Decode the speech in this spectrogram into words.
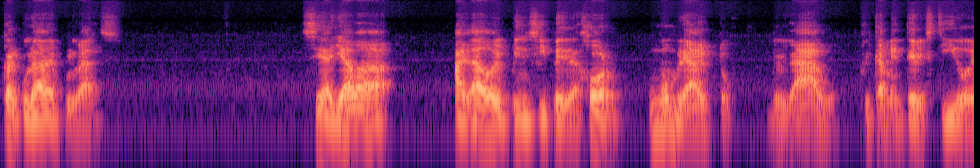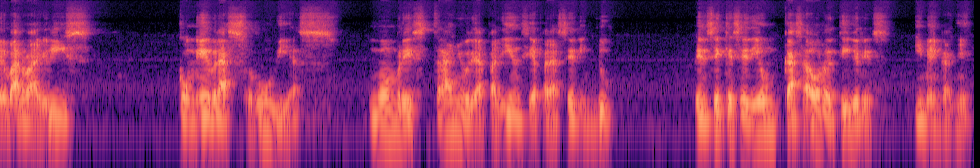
calculada en pulgadas se hallaba al lado del príncipe de Ahor, un hombre alto, delgado, ricamente vestido, de barba gris, con hebras rubias, un hombre extraño de apariencia para ser hindú. Pensé que sería un cazador de tigres y me engañé.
